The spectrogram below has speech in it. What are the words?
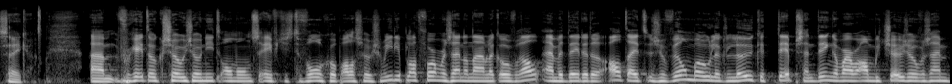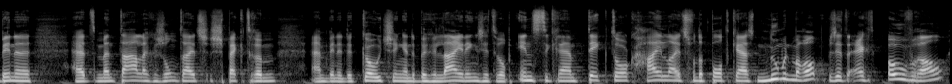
Zeker. Ehm, vergeet ook sowieso niet om ons eventjes te volgen op alle social media platformen. We zijn er namelijk overal. En we delen er altijd zoveel mogelijk leuke tips en dingen waar we ambitieus over zijn binnen het mentale gezondheidsspectrum. En binnen de coaching en de begeleiding zitten we op Instagram, TikTok, highlights van de podcast, noem het maar op. We zitten echt overal.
